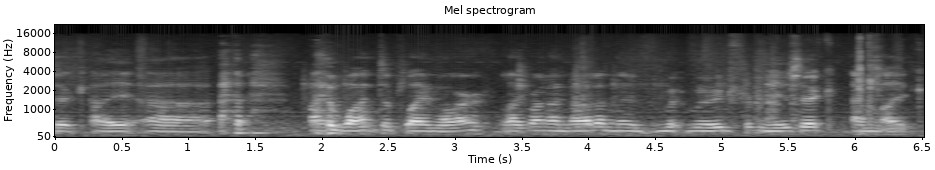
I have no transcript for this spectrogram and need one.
Music, I uh, I want to play more. Like when I'm not in the mood for music, I'm like,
